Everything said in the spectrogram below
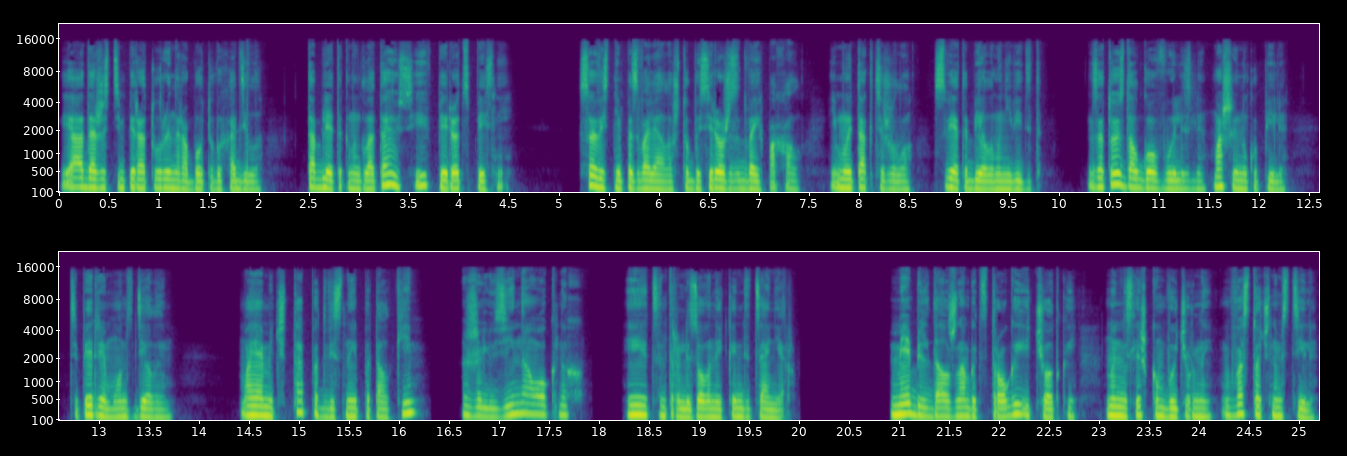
Я даже с температурой на работу выходила. Таблеток наглотаюсь и вперед с песней. Совесть не позволяла, чтобы Сережа за двоих пахал. Ему и так тяжело, света белого не видит. Зато из долгов вылезли, машину купили. Теперь ремонт сделаем. Моя мечта — подвесные потолки, жалюзи на окнах и централизованный кондиционер. Мебель должна быть строгой и четкой, но не слишком вычурной, в восточном стиле.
